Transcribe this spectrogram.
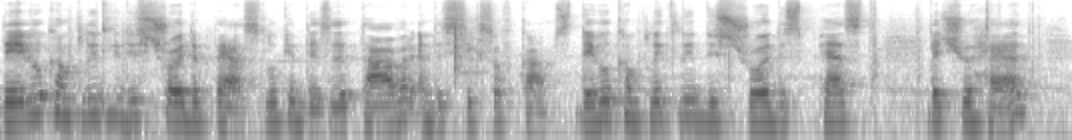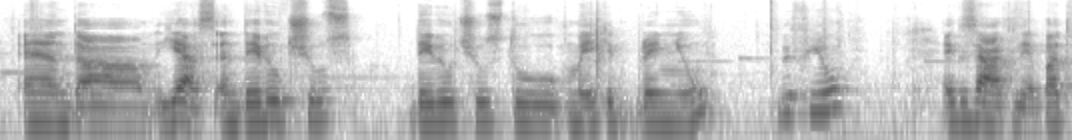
They will completely destroy the past. Look at this the tower and the six of cups. They will completely destroy this past that you had. And um, yes and they will choose they will choose to make it brand new with you exactly but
